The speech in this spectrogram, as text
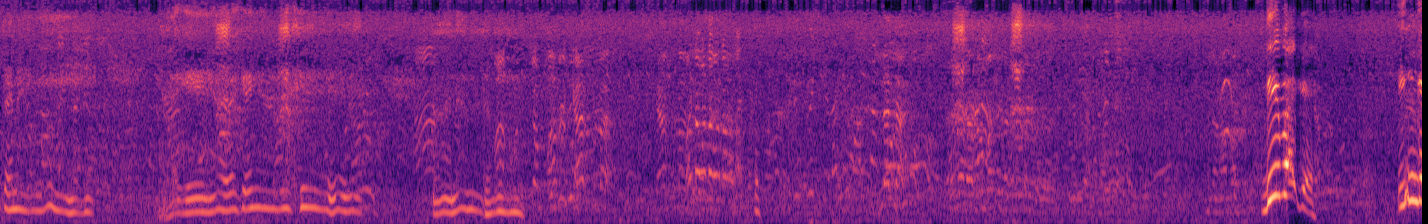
ஆராதனை அழகே அழகே அழகே. ஆனந்தம். தீபாக்கு? இங்க.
